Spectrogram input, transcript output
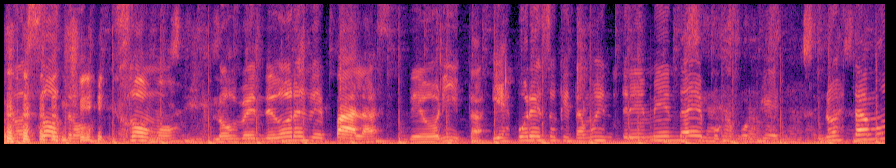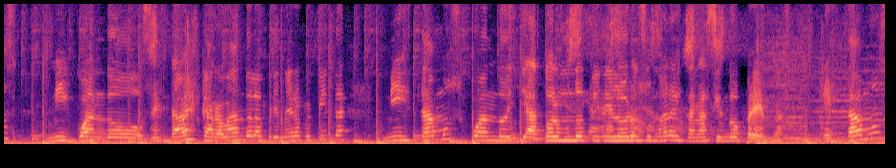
Nosotros somos los vendedores de palas de ahorita. Y es por eso que estamos en tremenda época, porque no estamos ni cuando se estaba escarbando la primera pepita, ni estamos cuando ya todo el mundo tiene el oro en sus manos y están haciendo prendas. Estamos,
